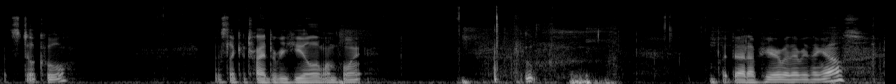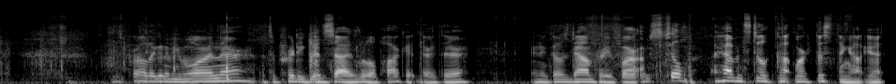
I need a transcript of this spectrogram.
but still cool. Looks like I tried to reheal at one point. Put that up here with everything else. There's probably gonna be more in there. It's a pretty good sized little pocket right there. And it goes down pretty far. I'm still, I haven't still got worked this thing out yet.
